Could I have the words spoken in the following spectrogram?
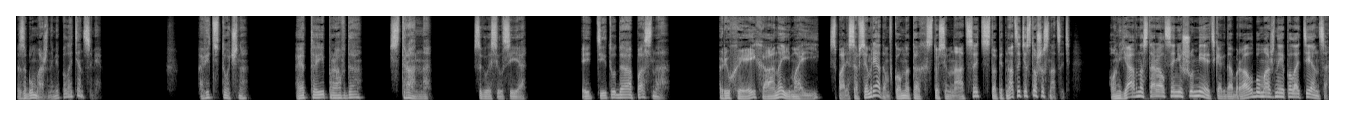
за бумажными полотенцами. А ведь точно. Это и правда странно, согласился я. Идти туда опасно. Рюхей, Хана и Маи спали совсем рядом, в комнатах 117, 115 и 116. Он явно старался не шуметь, когда брал бумажные полотенца.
